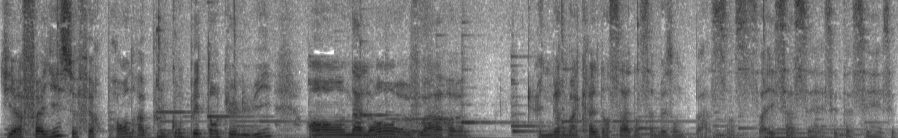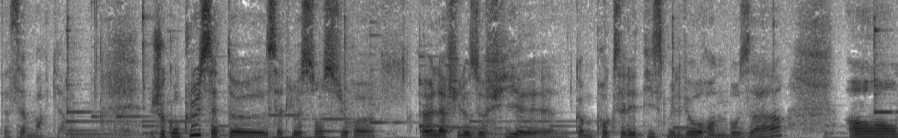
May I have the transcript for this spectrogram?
qui a failli se faire prendre à plus compétent que lui en allant voir une mère maquerelle dans sa, dans sa maison de passe. et ça, c'est assez, assez, remarquable. Je conclus cette, euh, cette leçon sur euh, euh, la philosophie comme proxénétisme élevé au rang de beaux-arts en,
